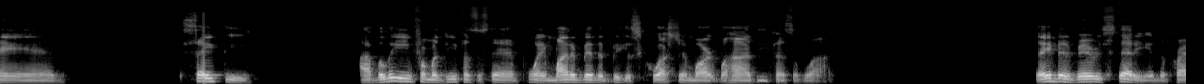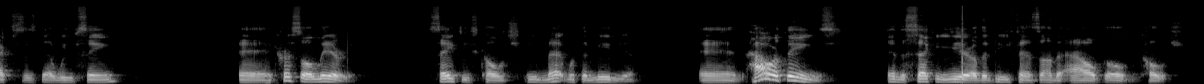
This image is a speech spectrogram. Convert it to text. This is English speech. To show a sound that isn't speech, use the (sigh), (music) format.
and safety, I believe, from a defensive standpoint, might have been the biggest question mark behind defensive line. They've been very steady in the practices that we've seen. And Chris O'Leary, safeties coach, he met with the media. And how are things in the second year of the defense under Al Golden, coach?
